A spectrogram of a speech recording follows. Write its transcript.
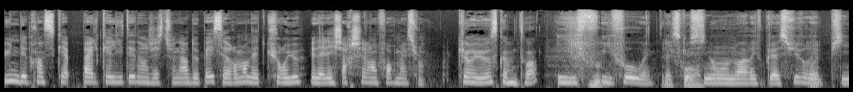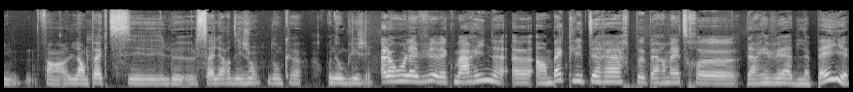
l'une des principales qualités d'un gestionnaire de paye, c'est vraiment d'être curieux et d'aller chercher l'information. Curieuse comme toi. Il faut, il faut ouais. Il Parce faut. que sinon, on n'arrive plus à suivre. Ouais. Et puis, enfin, l'impact, c'est le salaire des gens. Donc, euh, on est obligé. Alors on l'a vu avec Marine, euh, un bac littéraire peut permettre euh, d'arriver à de la paye.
